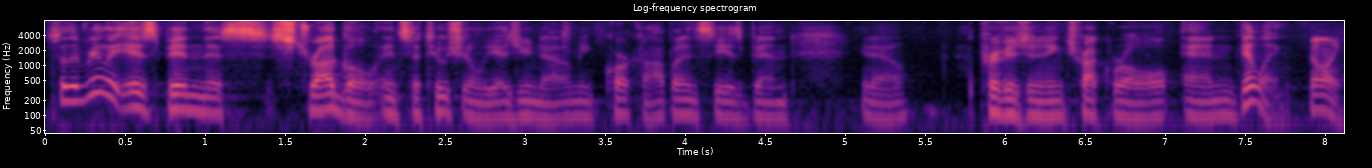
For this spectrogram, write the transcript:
So there really has been this struggle institutionally, as you know. I mean, core competency has been, you know, provisioning, truck roll, and billing. Billing.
